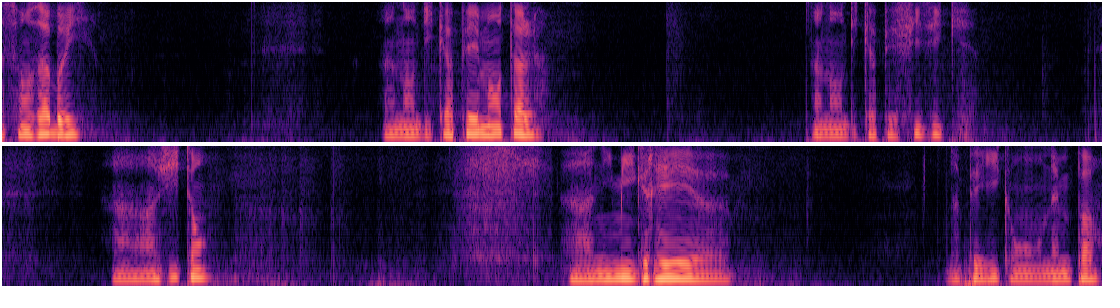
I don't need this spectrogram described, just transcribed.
Un sans-abri, un handicapé mental, un handicapé physique, un, gitan, un immigré euh, d'un pays qu'on n'aime pas.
